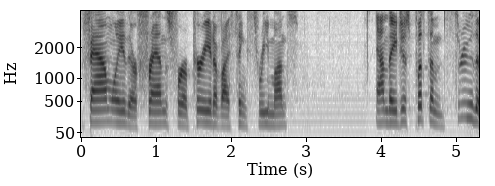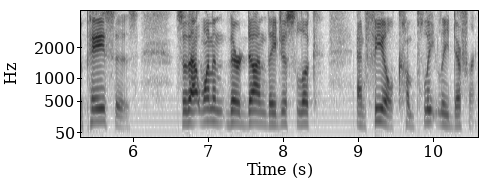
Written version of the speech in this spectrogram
family, their friends, for a period of, I think, three months. And they just put them through the paces so that when they're done, they just look and feel completely different.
